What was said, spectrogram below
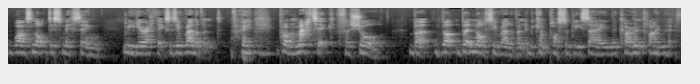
whilst not dismissing media ethics as irrelevant, right? Mm-hmm. Problematic for sure, but, but but not irrelevant. We can't possibly say in the current climate,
